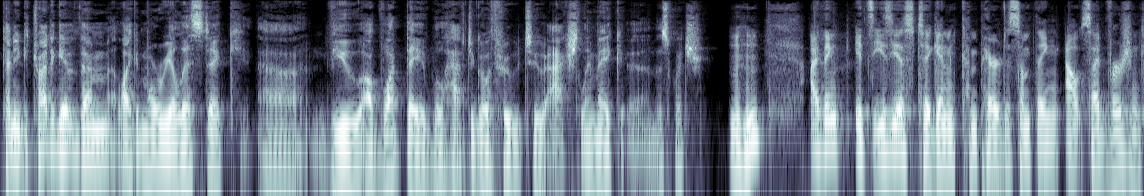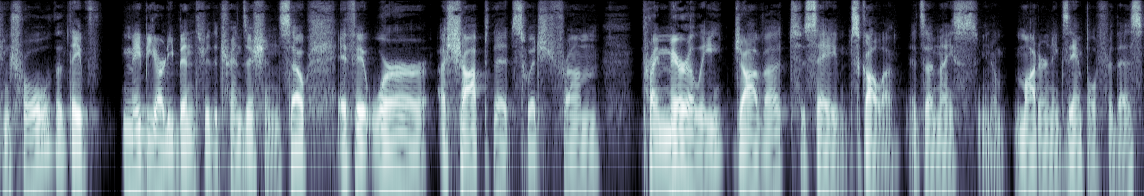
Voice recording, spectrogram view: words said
can you try to give them like a more realistic uh, view of what they will have to go through to actually make uh, the switch? Mm-hmm. I think it's easiest to again compare to something outside version control that they've maybe already been through the transition. So if it were a shop that switched from primarily Java to say Scala, it's a nice, you know, modern example for this.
